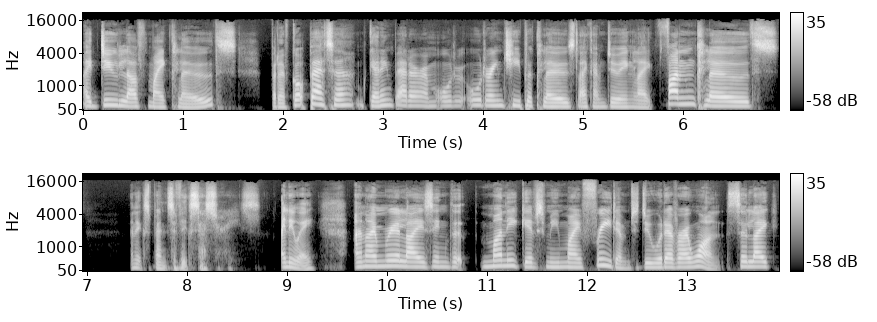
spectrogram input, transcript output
I do love my clothes, but I've got better. I'm getting better. I'm order, ordering cheaper clothes, like I'm doing like fun clothes and expensive accessories. Anyway, and I'm realizing that money gives me my freedom to do whatever I want. So like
